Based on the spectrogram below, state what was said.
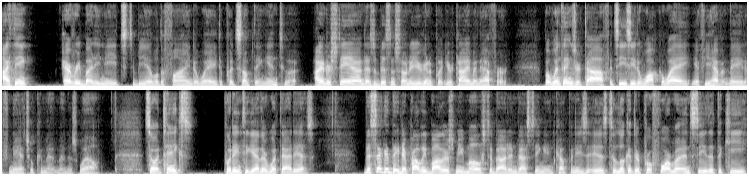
I think everybody needs to be able to find a way to put something into it. I understand as a business owner, you're going to put your time and effort. But when things are tough, it's easy to walk away if you haven't made a financial commitment as well. So it takes putting together what that is. The second thing that probably bothers me most about investing in companies is to look at their pro forma and see that the key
